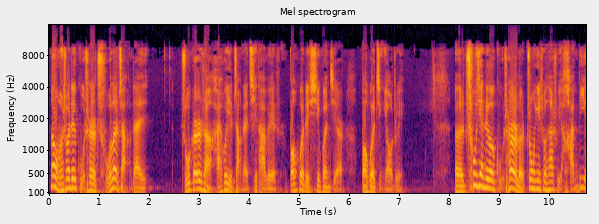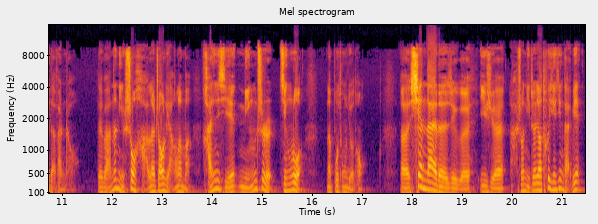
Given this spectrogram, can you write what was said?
那我们说这骨刺除了长在足跟上还会长在其他位置，包括这膝关节，包括颈腰椎。呃，出现这个骨刺了，中医说它属于寒痹的范畴，对吧？那你受寒了，着凉了嘛？寒邪凝滞经络，那不通就痛。呃，现代的这个医学啊，说你这叫退行性改变，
